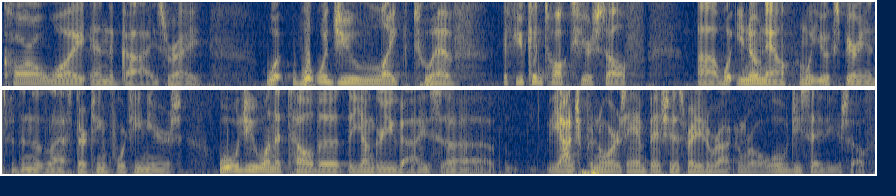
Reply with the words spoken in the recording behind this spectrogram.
Carl White and the guys, right? What what would you like to have if you can talk to yourself uh, what you know now and what you experienced within the last 13, 14 years? What would you want to tell the the younger you guys, uh, the entrepreneurs, ambitious, ready to rock and roll? What would you say to yourself?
